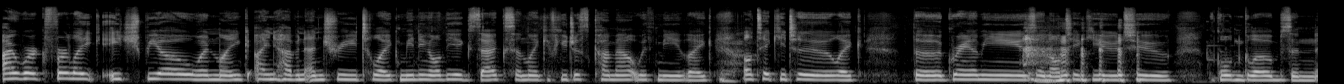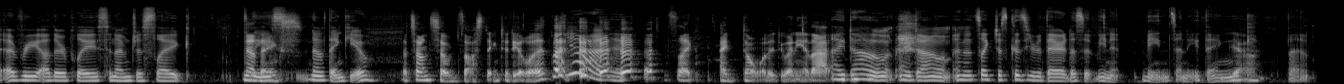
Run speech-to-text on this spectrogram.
I work for like HBO and like I have an entry to like meeting all the execs and like if you just come out with me like I'll take you to like the Grammys and I'll take you to the Golden Globes and every other place and I'm just like No, thanks. no thank you. That sounds so exhausting to deal with. Yeah. it's like I don't want to do any of that. I don't. I don't. And it's like just cuz you're there doesn't mean it means anything. Yeah. But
